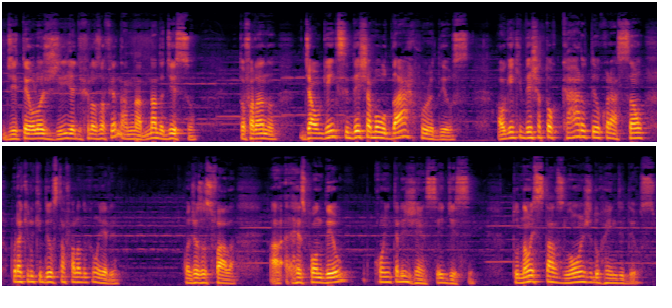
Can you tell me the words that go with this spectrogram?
de teologia, de filosofia, nada, nada disso. Estou falando de alguém que se deixa moldar por Deus, alguém que deixa tocar o teu coração por aquilo que Deus está falando com ele. Quando Jesus fala, ah, respondeu com inteligência e disse: Tu não estás longe do reino de Deus.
